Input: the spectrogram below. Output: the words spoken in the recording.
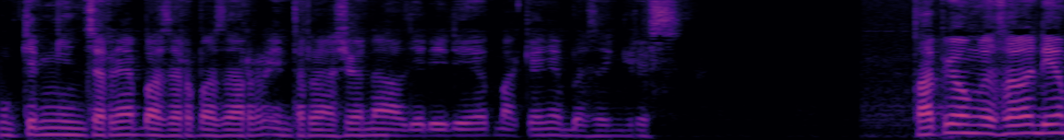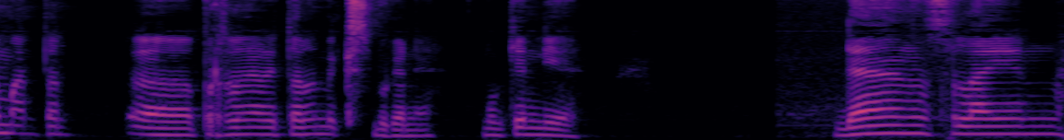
mungkin ngincernya pasar-pasar internasional. Jadi dia makanya bahasa Inggris. Tapi kalau nggak salah dia mantan uh, personal Little Mix bukan ya? Mungkin dia. Dan selain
